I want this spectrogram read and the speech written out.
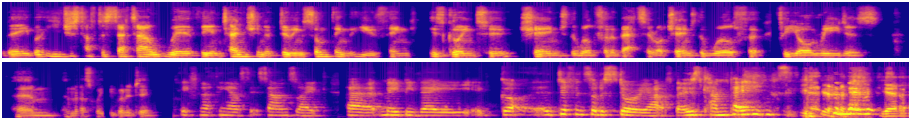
to be, but you just have to set out with the intention of doing something that you think is going to change the world for the better or change the world for, for your readers. Um, and that's what you've got to do. If nothing else, it sounds like uh, maybe they got a different sort of story out of those campaigns. yeah, yeah,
